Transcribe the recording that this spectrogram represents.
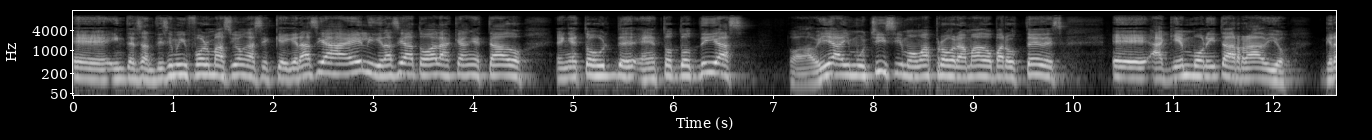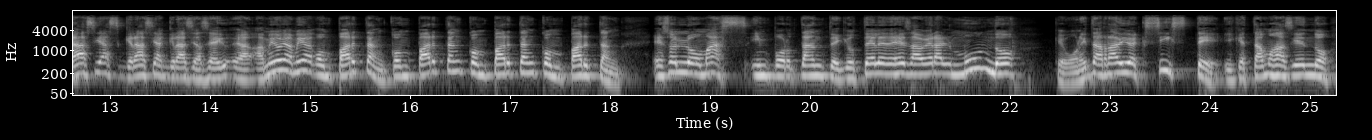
eh, interesantísima información. Así que gracias a él y gracias a todas las que han estado en estos, en estos dos días Todavía hay muchísimo más programado para ustedes eh, aquí en Bonita Radio. Gracias, gracias, gracias. Eh, amigos y amigas, compartan, compartan, compartan, compartan. Eso es lo más importante, que usted le deje saber al mundo que Bonita Radio existe y que estamos haciendo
